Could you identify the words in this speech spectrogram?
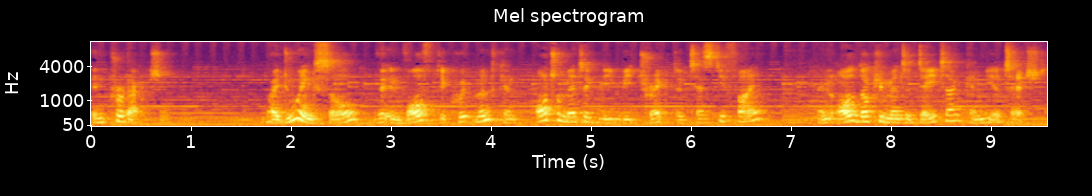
in production. By doing so, the involved equipment can automatically be tracked and testified, and all documented data can be attached.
